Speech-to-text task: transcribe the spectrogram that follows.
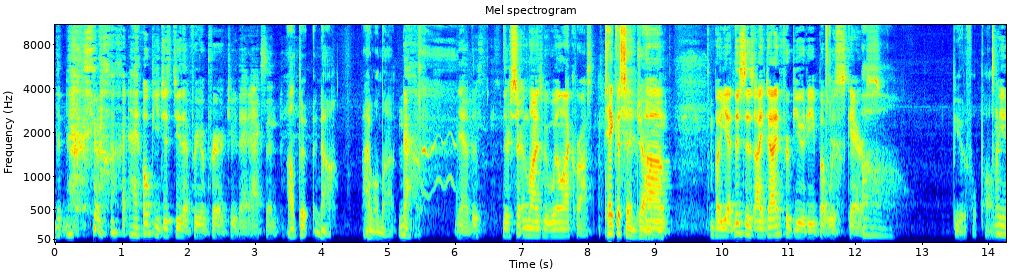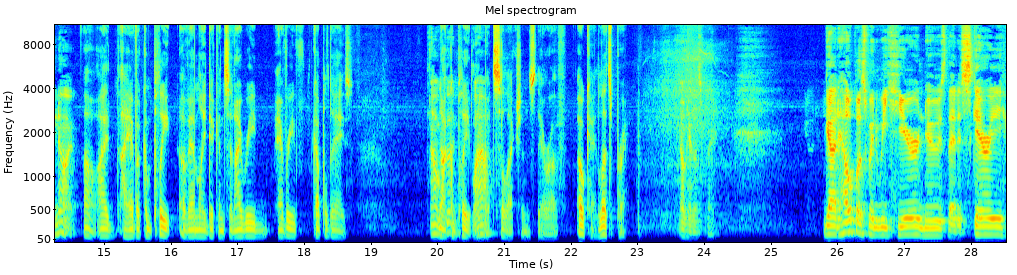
I hope you just do that for your prayer too. That accent. I'll do. No, I will not. No. Yeah. There's there's certain lines we will not cross. Take us in, John. Um, but yeah, this is I died for beauty, but was scarce. Beautiful, Paul. Oh, you know it. Oh, I I have a complete of Emily Dickinson. I read every couple days. Oh, not good. completely, Wow. but selections thereof. Okay, let's pray. Okay, let's pray. God, help us when we hear news that is scary,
